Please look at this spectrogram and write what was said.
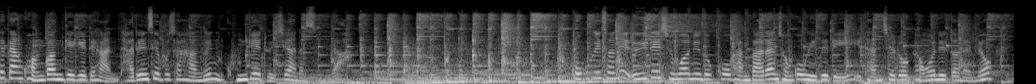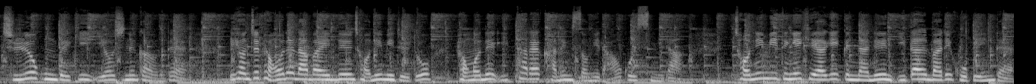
해당 관광객에 대한 다른 세부 사항은 공개되지 않았습니다. 고국에서는 의대 증원을 놓고 반발한 전공의들이 단체로 병원을 떠나며 진료 공백이 이어지는 가운데 현재 병원에 남아있는 전임의들도 병원을 이탈할 가능성이 나오고 있습니다. 전임의 등의 계약이 끝나는 이달 말이 고비인데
